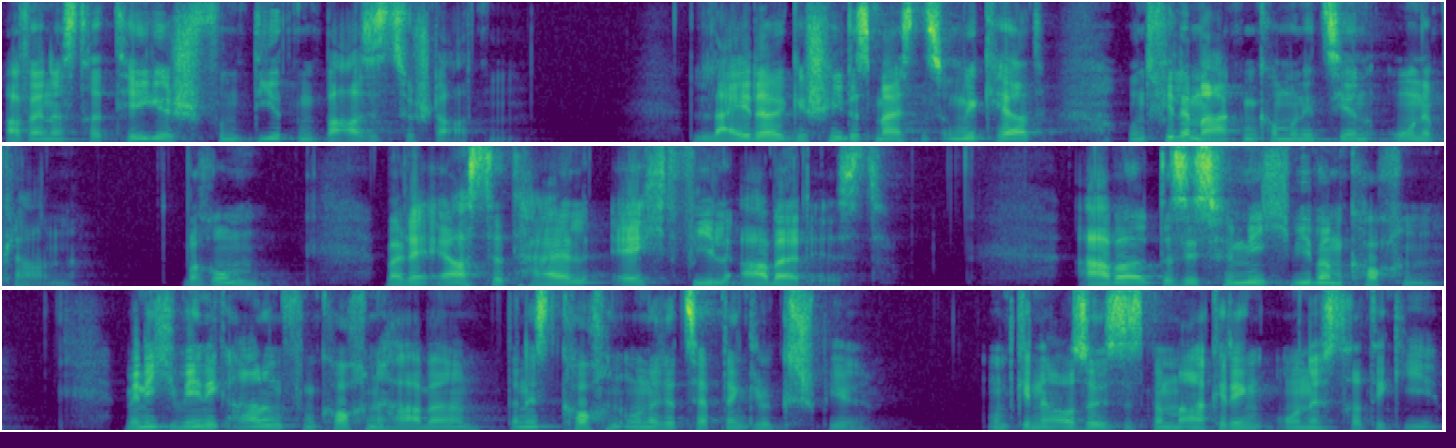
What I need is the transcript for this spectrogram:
auf einer strategisch fundierten Basis zu starten. Leider geschieht es meistens umgekehrt und viele Marken kommunizieren ohne Plan. Warum? Weil der erste Teil echt viel Arbeit ist. Aber das ist für mich wie beim Kochen. Wenn ich wenig Ahnung vom Kochen habe, dann ist Kochen ohne Rezept ein Glücksspiel. Und genauso ist es beim Marketing ohne Strategie.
